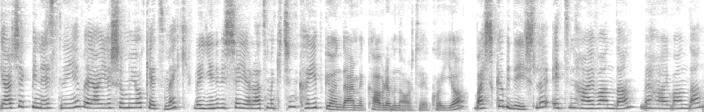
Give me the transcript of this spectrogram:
gerçek bir nesneyi veya yaşamı yok etmek ve yeni bir şey yaratmak için kayıp göndermek kavramını ortaya koyuyor. Başka bir deyişle etin hayvandan ve hayvandan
